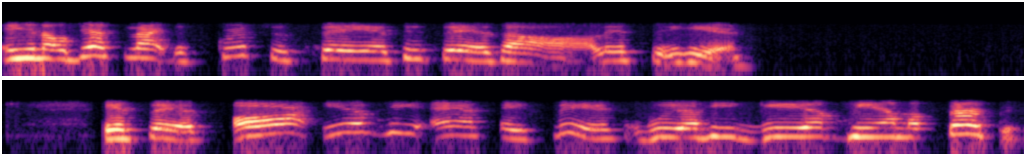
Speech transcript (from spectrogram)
And you know, just like the scripture says, He says, "Oh, let's see here." It says, "Or if he asks a fish, will he give him a serpent?"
